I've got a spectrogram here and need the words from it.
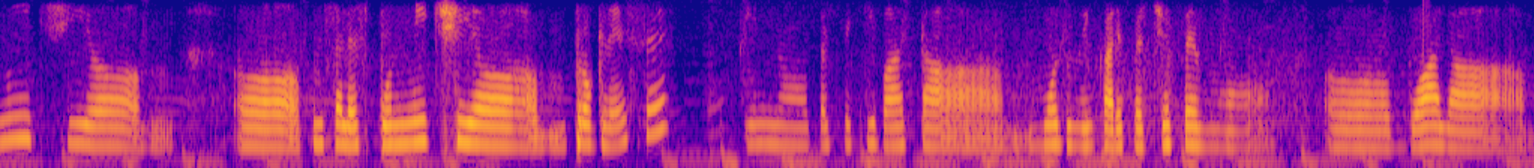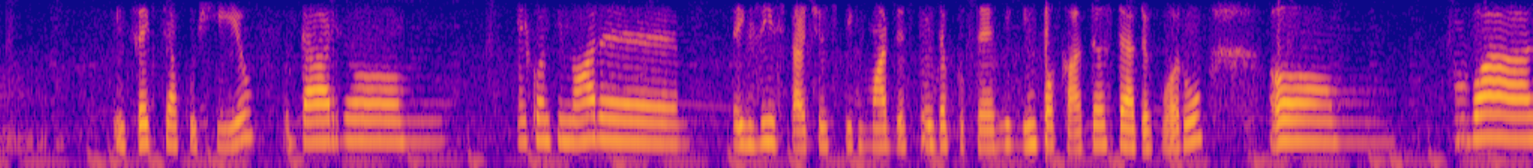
mici, uh, uh, cum să le spun, mici uh, progrese din uh, perspectiva asta, modul în care percepem uh, uh, boala, infecția cu HIV, dar uh, în continuare există acest stigmat destul de puternic, din păcate, ăsta e adevărul. Uh, cumva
